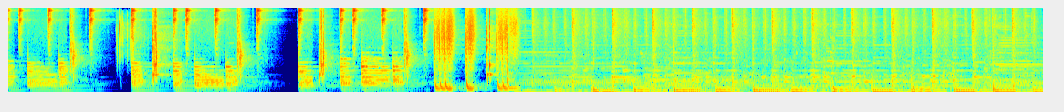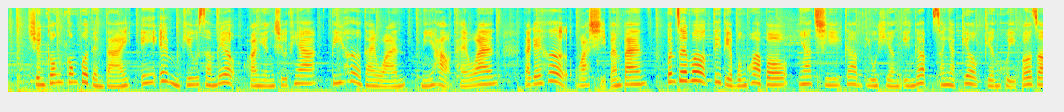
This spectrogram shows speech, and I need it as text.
成功广播电台 AM 九三六，欢迎收听《你好台湾》，你好台湾。大家好，我是班班。本节目得到文化部影视及流行音乐产业局经费补助，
